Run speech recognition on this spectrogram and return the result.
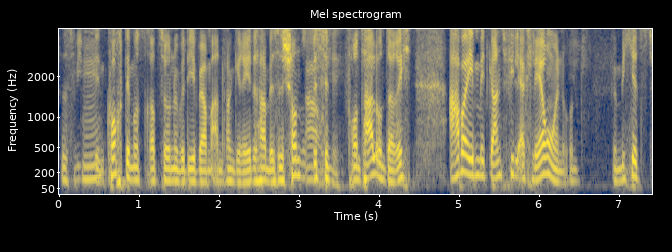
Das ist wie in den Kochdemonstrationen, über die wir am Anfang geredet haben. Es ist schon so ein Ah, bisschen okay. Frontalunterricht, aber eben mit ganz viel Erklärungen. Und für mich jetzt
